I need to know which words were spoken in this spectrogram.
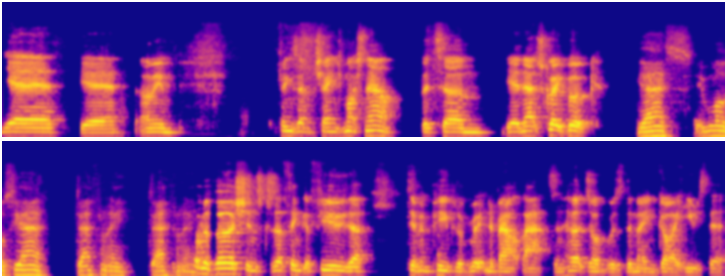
Yeah, yeah. I mean, things haven't changed much now, but um, yeah, that's a great book. Yes, it was. Yeah, definitely, definitely. A couple of versions because I think a few that different people have written about that. And Herzog was the main guy. He was the,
